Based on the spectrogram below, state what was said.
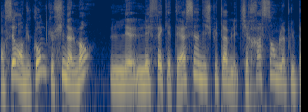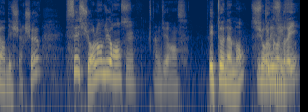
on s'est rendu compte que finalement, l'effet qui était assez indiscutable et qui rassemble la plupart des chercheurs, c'est sur l'endurance. Mm. Endurance. Étonnamment, sur les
